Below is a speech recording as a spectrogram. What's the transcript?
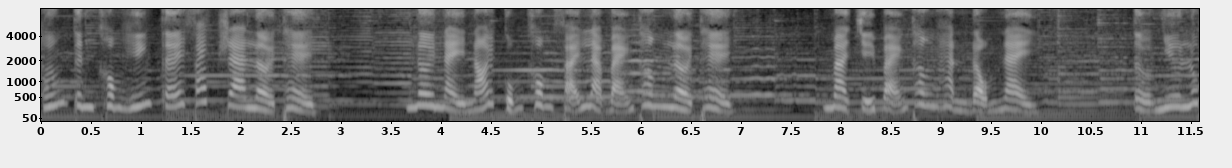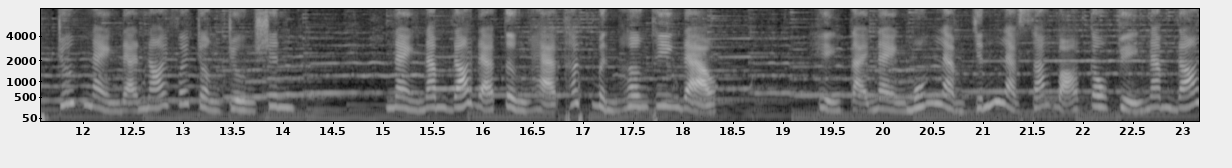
hướng tinh không hiến tế phát ra lời thề. Nơi này nói cũng không phải là bản thân lời thề, mà chỉ bản thân hành động này. Tự như lúc trước nàng đã nói với Trần Trường Sinh. Nàng năm đó đã từng hạ thấp mình hơn thiên đạo. Hiện tại nàng muốn làm chính là xóa bỏ câu chuyện năm đó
